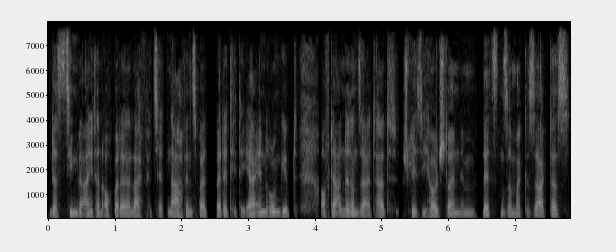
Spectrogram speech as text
Und das ziehen wir eigentlich dann auch bei der Live-PZ nach, wenn es bei, bei der TTR Änderungen gibt. Auf der anderen Seite hat Schleswig-Holstein im letzten Sommer gesagt, dass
